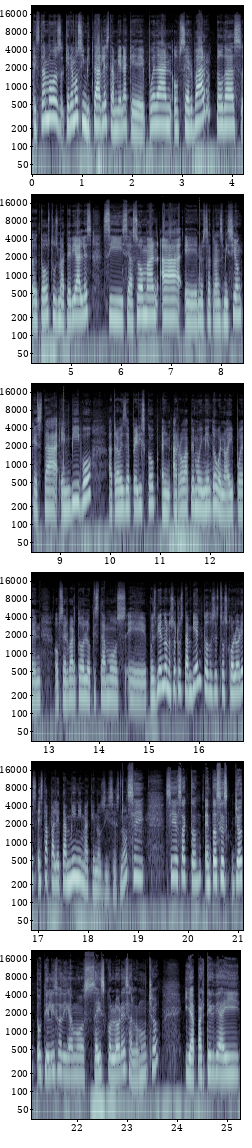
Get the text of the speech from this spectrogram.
Estamos, queremos invitarles también a que puedan observar todas, eh, todos tus materiales si se asoman a eh, nuestra transmisión que está en vivo a través de Periscope en arroba Movimiento. Bueno, ahí pueden observar todo lo que estamos eh, pues viendo nosotros también, todos estos colores, esta paleta mínima que nos dices, ¿no? Sí, sí, exacto. Entonces yo utilizo, digamos, seis colores a lo mucho y a partir de ahí...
